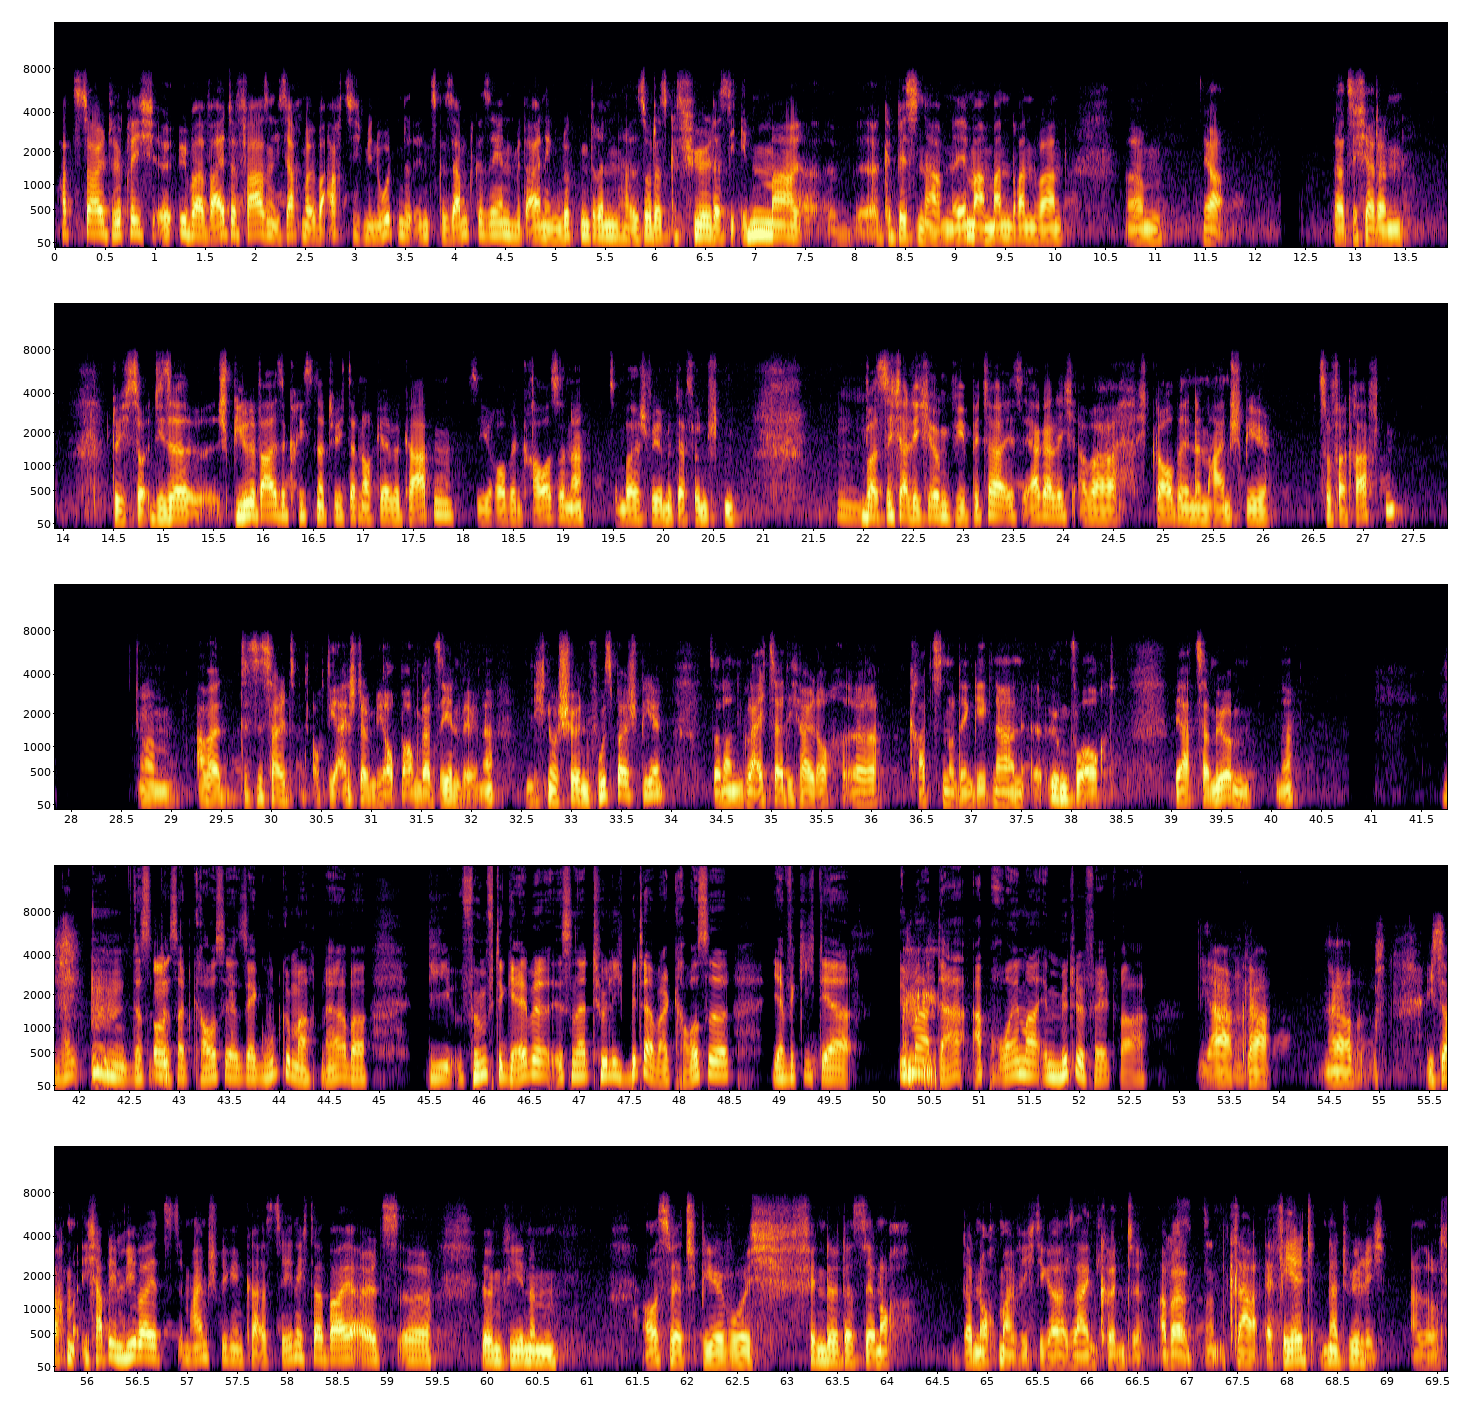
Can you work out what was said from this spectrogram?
hat es halt wirklich äh, über weite Phasen, ich sag mal über 80 Minuten insgesamt gesehen, mit einigen Lücken drin, so das Gefühl, dass sie immer äh, gebissen haben, ne? immer am Mann dran waren. Ähm, ja, da hat sich ja dann durch so, diese Spielweise kriegst du natürlich dann auch gelbe Karten. Sie Robin Krause, ne? Zum Beispiel mit der fünften. Mhm. Was sicherlich irgendwie bitter ist, ärgerlich, aber ich glaube, in einem Heimspiel zu verkraften. Ähm, aber das ist halt auch die Einstellung, die auch Baumgart sehen will. Ne? Nicht nur schönen Fußball spielen, sondern gleichzeitig halt auch äh, kratzen und den Gegner äh, irgendwo auch ja, zermürben. Ne? Ja, das, das hat Krause ja sehr gut gemacht, ne? Aber die fünfte Gelbe ist natürlich bitter, weil Krause ja wirklich der immer da Abräumer im Mittelfeld war. Ja, klar. Ja, ich sag mal, ich habe ihn lieber jetzt im Heimspiel gegen KSC nicht dabei, als äh, irgendwie in einem Auswärtsspiel, wo ich finde, dass der noch dann noch mal wichtiger sein könnte. Aber klar, er fehlt natürlich. Also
